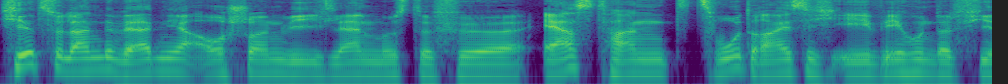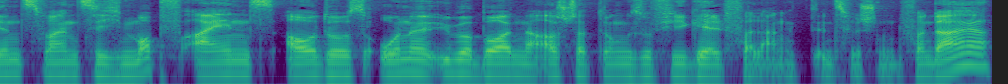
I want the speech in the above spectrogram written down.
hierzulande werden ja auch schon, wie ich lernen musste, für Ersthand 230e W124 Mopf 1 Autos ohne überbordende Ausstattung so viel Geld verlangt inzwischen. Von daher,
